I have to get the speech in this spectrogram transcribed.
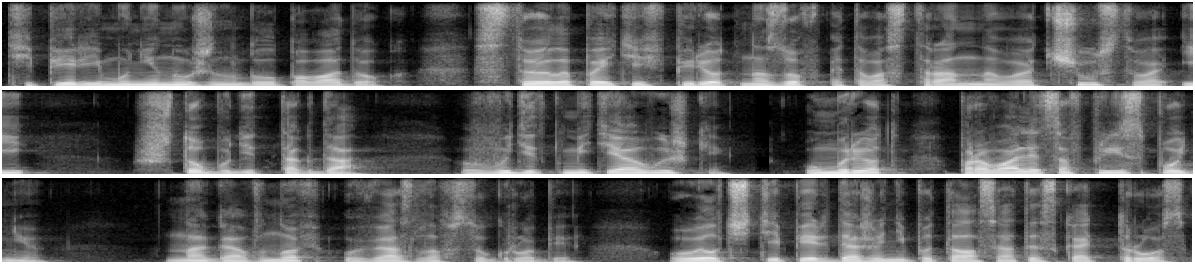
Теперь ему не нужен был поводок. Стоило пойти вперед на зов этого странного чувства и... Что будет тогда? Выйдет к метеовышке? Умрет? Провалится в преисподнюю? Нога вновь увязла в сугробе. Уэлч теперь даже не пытался отыскать трос.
